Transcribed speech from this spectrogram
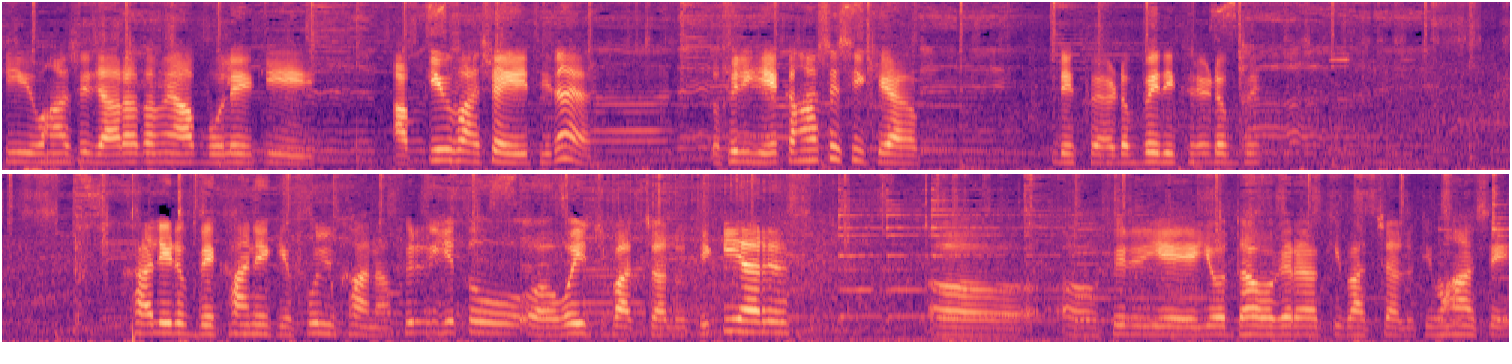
कि वहाँ से जा रहा था मैं, आप बोले कि आपकी भी भाषा यही थी ना यार। तो फिर ये कहाँ से सीखे आप? देखो यार, डब्बे दिख रहे, डब्बे। खाली डब्बे खाने के, फुल खाना। फिर ये तो वही बात चालू थी कि यार फिर ये योद्धा वगैरह की बात चालू थी वहाँ से।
